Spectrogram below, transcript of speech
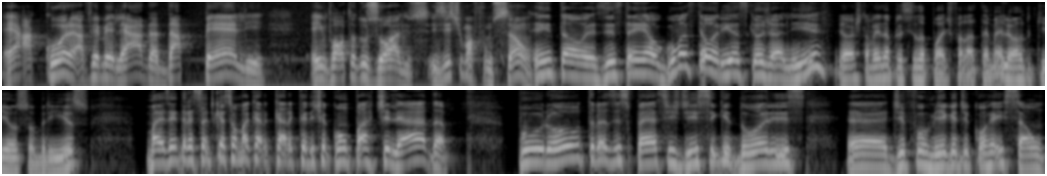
é a cor avermelhada da pele em volta dos olhos. Existe uma função? Então, existem algumas teorias que eu já li. Eu acho que talvez a Priscila pode falar até melhor do que eu sobre isso. Mas é interessante que essa é uma característica compartilhada por outras espécies de seguidores é, de formiga de correição.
